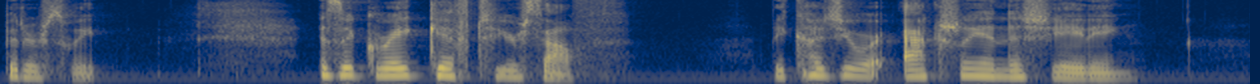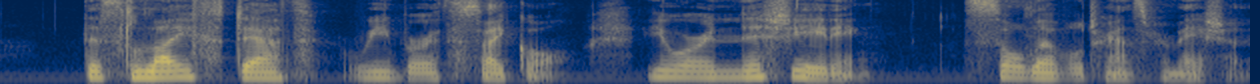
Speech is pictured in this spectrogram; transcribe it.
bittersweet, is a great gift to yourself because you are actually initiating this life death rebirth cycle. You are initiating soul level transformation,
